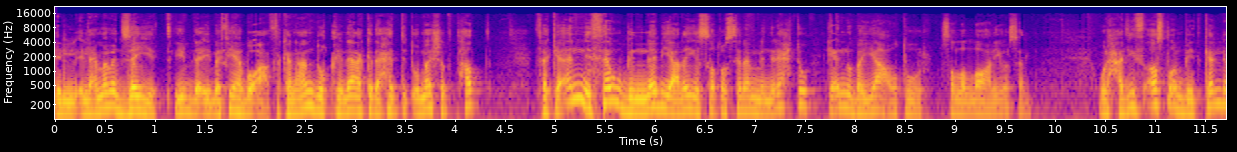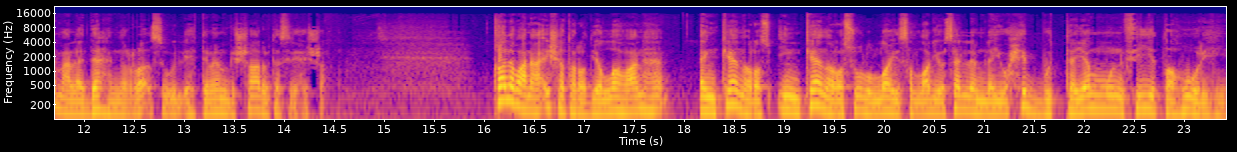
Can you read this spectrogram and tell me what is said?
العمامة تزيت يبدأ يبقى فيها بقع فكان عنده قناع كده حتة قماشة تتحط فكأن ثوب النبي عليه الصلاة والسلام من ريحته كأنه بياع عطور صلى الله عليه وسلم. والحديث أصلا بيتكلم على دهن الرأس والاهتمام بالشعر وتسريح الشعر. قال وعن عائشة رضي الله عنها إن كان رس إن كان رسول الله صلى الله عليه وسلم ليحب التيمن في طهوره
